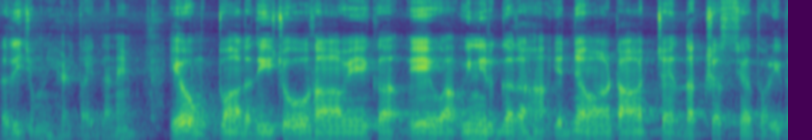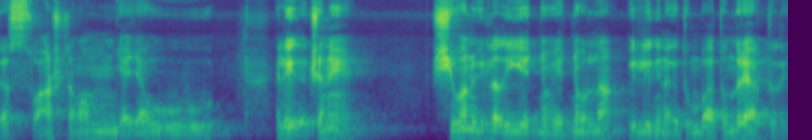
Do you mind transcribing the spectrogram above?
ದಧೀಚಿ ಮುನಿ ಹೇಳ್ತಾ ಇದ್ದಾನೆ. ಏವ ಮುಕ್ತ ದಧೀಚೋ ಸಾವೇಕ, ಏವ ವಿನಿರ್ಗತಃ ಯಜ್ಞವಾಟಾಚ ದಕ್ಷಸ್ಯ ತ್ವರಿತ ಸ್ವಾಶ್ರಮಂ ಯಜವು ಎಲೆ ದಕ್ಷನೇ ಶಿವನು ಇಲ್ಲದ ಈ ಯಜ್ಞವು ಯಜ್ಞವಲ್ಲ, ಇಲ್ಲಿ ನಿನಗೆ ತುಂಬ ತೊಂದರೆ ಆಗ್ತದೆ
